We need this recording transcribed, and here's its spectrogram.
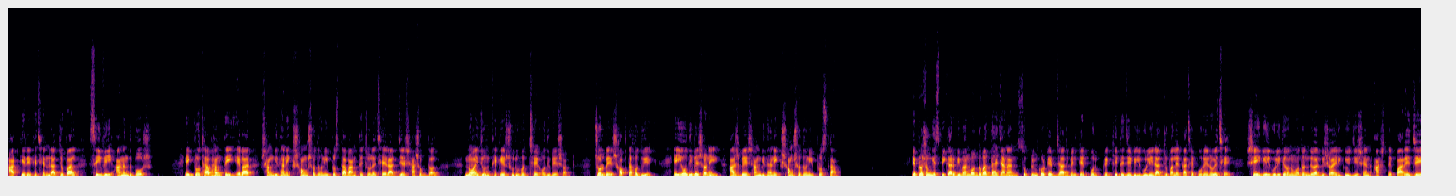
আটকে রেখেছেন রাজ্যপাল সিভি আনন্দ বোস। এই প্রথা ভাঙতেই এবার সাংবিধানিক সংশোধনী প্রস্তাব আনতে চলেছে রাজ্যের শাসক দল। নয় জুন থেকে শুরু হচ্ছে অধিবেশন। চলবে সপ্তাহ দুয়েক। এই অধিবেশনেই আসবে সাংবিধানিক সংশোধনী প্রস্তাব। এ প্রসঙ্গে স্পিকার বিমান বন্দ্যোপাধ্যায় জানান, সুপ্রিম কোর্টের জাজমেন্টের পরিপ্রেক্ষিতে যে বিলগুলি রাজ্যপালের কাছে পড়ে রয়েছে, সেই বিলগুলিতে অনুমোদন দেওয়ার বিষয়ে রিকুইজিশন আসতে পারে যে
